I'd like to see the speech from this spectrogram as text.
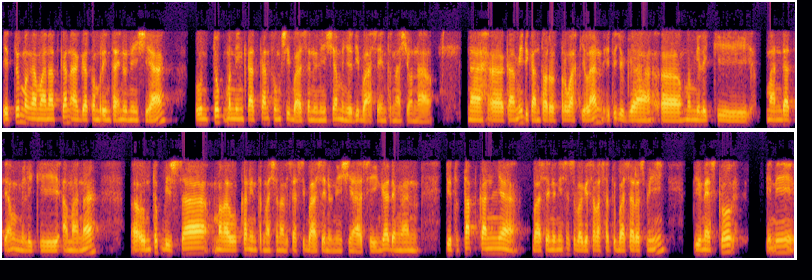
itu mengamanatkan agar pemerintah Indonesia untuk meningkatkan fungsi bahasa Indonesia menjadi bahasa internasional. Nah, eh, kami di kantor perwakilan itu juga eh, memiliki mandat ya, memiliki amanah uh, untuk bisa melakukan internasionalisasi bahasa Indonesia sehingga dengan ditetapkannya bahasa Indonesia sebagai salah satu bahasa resmi UNESCO ini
